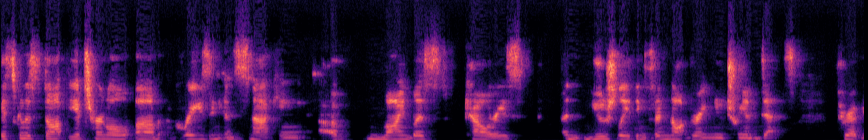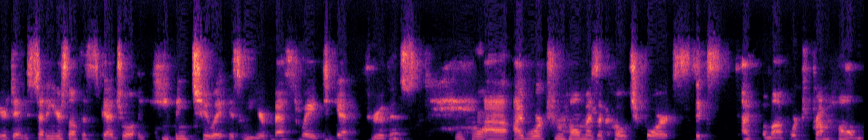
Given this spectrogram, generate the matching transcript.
It's going to stop the eternal um, grazing and snacking of mindless calories and usually things that are not very nutrient dense throughout your day. Setting yourself a schedule and keeping to it is your best way to get through this. Mm-hmm. Uh, I've worked from home as a coach for six, I've worked from home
